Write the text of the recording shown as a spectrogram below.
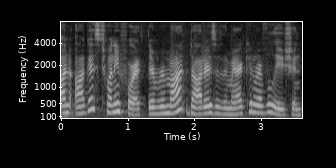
On August 24th, the Vermont Daughters of the American Revolution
